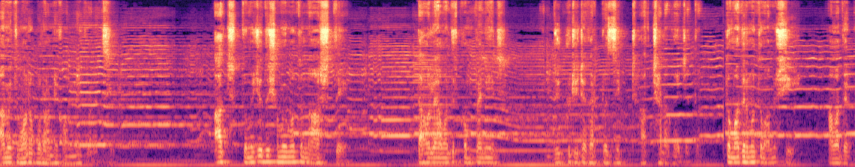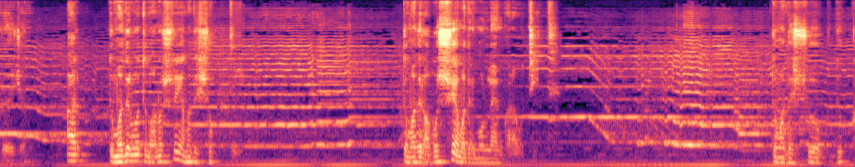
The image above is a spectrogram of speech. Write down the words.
আমি তোমার উপর অনেক অন্যায় করেছি। আজ তুমি যদি সময় মতো না আসতে, তাহলে আমাদের কোম্পানির দুই কোটি টাকার প্রজেক্ট হাতছাড়া হয়ে যেত। তোমাদের মতো মানুষই আমাদের প্রয়োজন। আর তোমাদের মতো মানুষরাই আমাদের শক্তি। তোমাদের অবশ্যই আমাদের মূল্যায়ন করা উচিত। তোমাদের সুখ, দুঃখ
